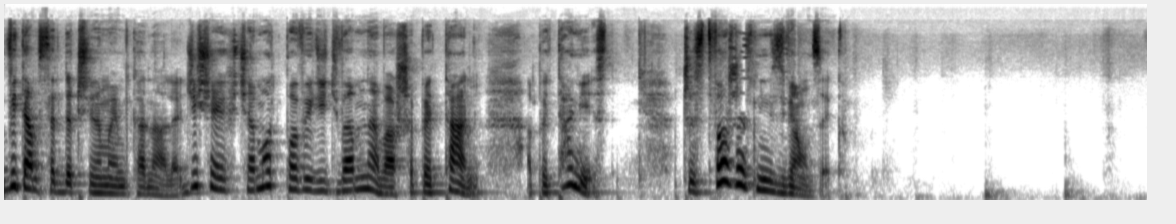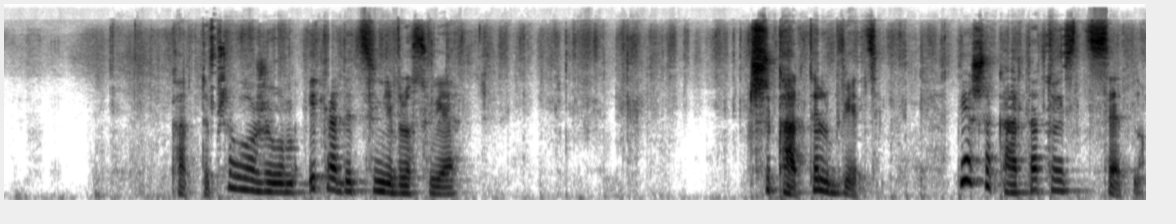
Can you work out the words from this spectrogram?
Witam serdecznie na moim kanale. Dzisiaj chciałam odpowiedzieć Wam na Wasze pytanie. A pytanie jest, czy stworzę z nim związek? Karty przełożyłam i tradycyjnie wylosuję trzy karty lub więcej. Pierwsza karta to jest sedno.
